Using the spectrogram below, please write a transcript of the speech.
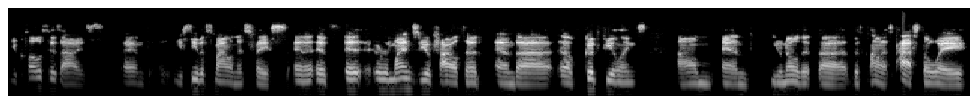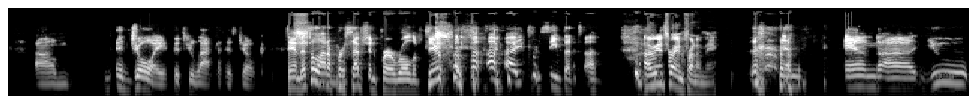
you close his eyes and you see the smile on his face, and it it, it, it reminds you of childhood and uh, of good feelings, um, and you know that uh, this clown has passed away. Um, enjoy that you laughed at his joke. Damn, that's a lot of Um, perception for a roll of two. I perceived a ton. I mean, it's right in front of me. and and uh, you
